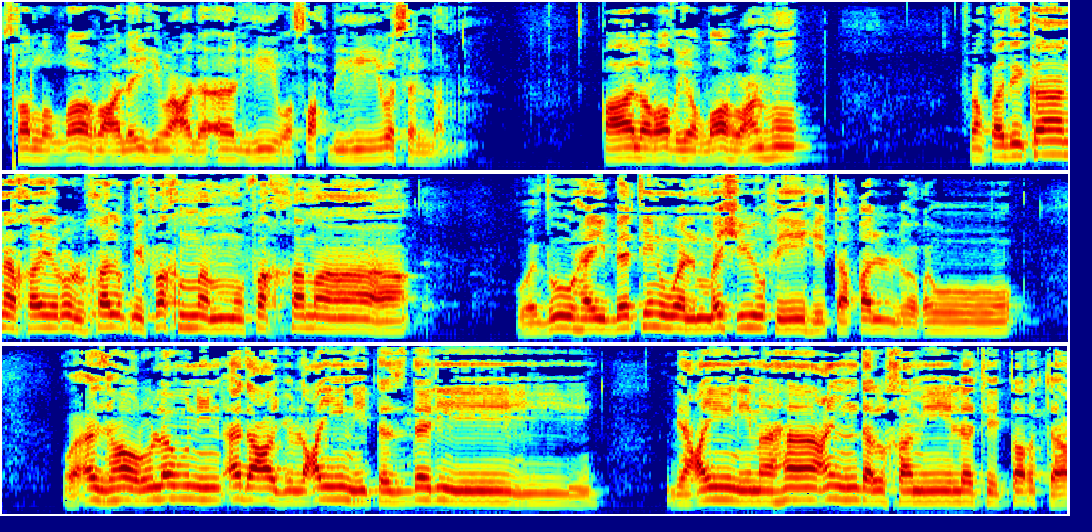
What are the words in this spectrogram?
صلى الله عليه وعلى آله وصحبه وسلم. قال رضي الله عنه فقد كان خير الخلق فخما مفخما وذو هيبة والمشي فيه تقلع. وأزهر لون أدعج العين تزدري بعين مها عند الخميلة ترتع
